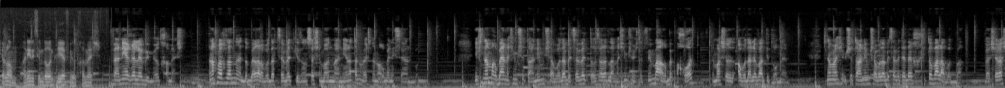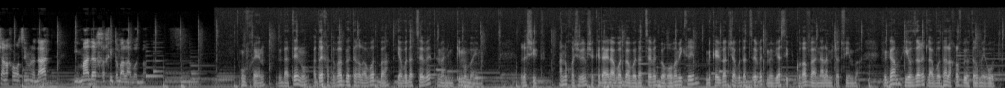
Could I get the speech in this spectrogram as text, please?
שלום, אני ניסים דורון קריאף מיוד 5. ואני אראל לוי מיוד 5. אנחנו החלטנו לדבר על עבודת צוות כי זה נושא שמאוד מעניין אותנו ויש לנו הרבה ניסיון בו. ישנם הרבה אנשים שטוענים שעבודה בצוות עוזרת לאנשים שמשתתפים בה הרבה פחות ממה שעבודה לבד תתרום להם. ישנם אנשים שטוענים שעבודה בצוות היא הדרך הכי טובה לעבוד בה, והשאלה שאנחנו רוצים לדעת היא מה הדרך הכי טובה לעבוד בה. ובכן, לדעתנו, הדרך הטובה ביותר לעבוד בה היא עבודת צוות מהנימוקים הבאים. ראשית, אנו חושבים שכדאי לעבוד בעבודת צוות ברוב המקרים, מכיוון שעבודת צוות מביאה סיפוק רב והנאה למשתתפים בה, וגם היא עוזרת לעבודה לחלוף ביותר מהירות.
